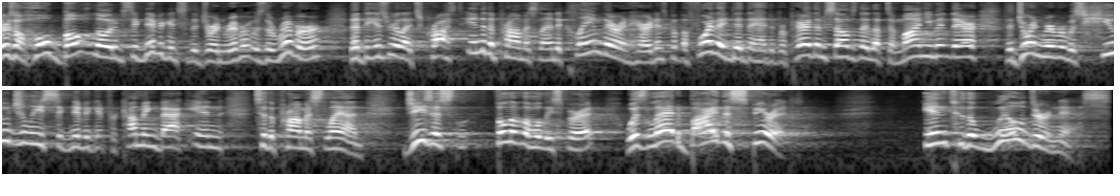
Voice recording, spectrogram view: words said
there's a whole boatload of significance to the Jordan River. It was the river that the Israelites crossed into the promised land to claim their inheritance, but before they did, they had to prepare themselves. They left a monument there. The Jordan River was hugely significant for coming back into the promised land. Jesus, full of the Holy Spirit, was led by the Spirit into the wilderness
